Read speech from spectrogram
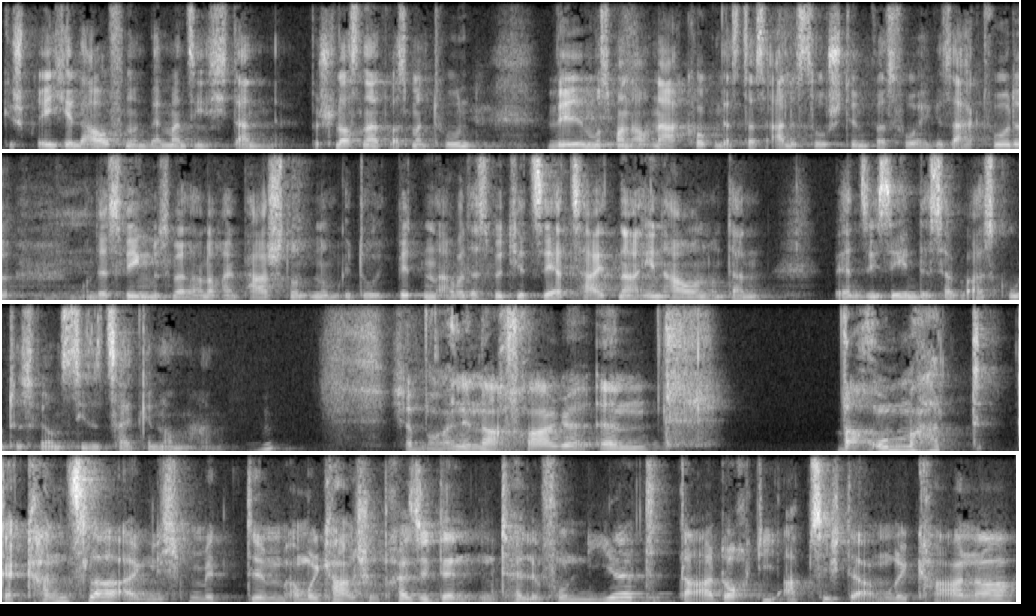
Gespräche laufen. Und wenn man sich dann beschlossen hat, was man tun will, muss man auch nachgucken, dass das alles so stimmt, was vorher gesagt wurde. Und deswegen müssen wir da noch ein paar Stunden um Geduld bitten. Aber das wird jetzt sehr zeitnah hinhauen und dann werden Sie sehen, deshalb war es gut, dass wir uns diese Zeit genommen haben. Ich habe noch eine Nachfrage. Ähm, warum hat der Kanzler eigentlich mit dem amerikanischen Präsidenten telefoniert, da doch die Absicht der Amerikaner,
